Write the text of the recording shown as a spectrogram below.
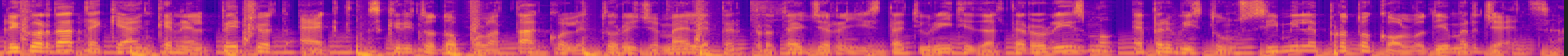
ricordate che anche nel Patriot Act, scritto dopo l'attacco alle Torri Gemelle per proteggere gli Stati Uniti dal terrorismo, è previsto un simile protocollo di emergenza.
